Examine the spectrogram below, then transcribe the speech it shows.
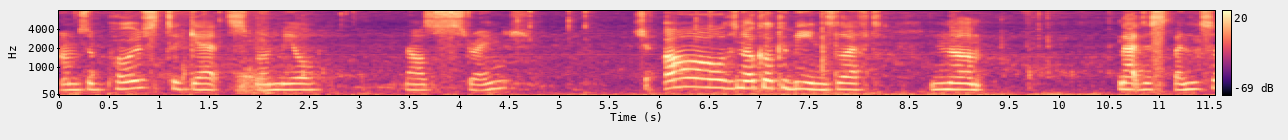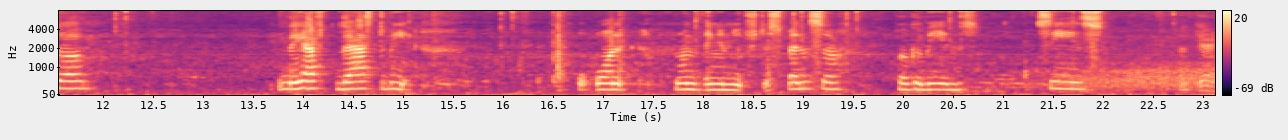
I'm supposed to get bone meal. That was strange. Oh, there's no cocoa beans left in the, that dispenser. They have there has to be one one thing in each dispenser. Cocoa beans, seeds. Okay.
